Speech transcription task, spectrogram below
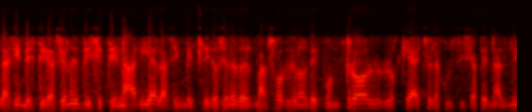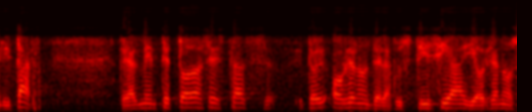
las investigaciones disciplinarias, las investigaciones de los más órganos de control, lo que ha hecho la justicia penal militar. Realmente todas estas órganos de la justicia y órganos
